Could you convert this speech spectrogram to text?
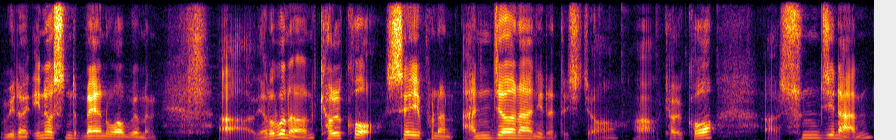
with an innocent man or woman. 아, 여러분은 결코 safe는 안전한 이런 뜻이죠. 아, 결코 아, 순진한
